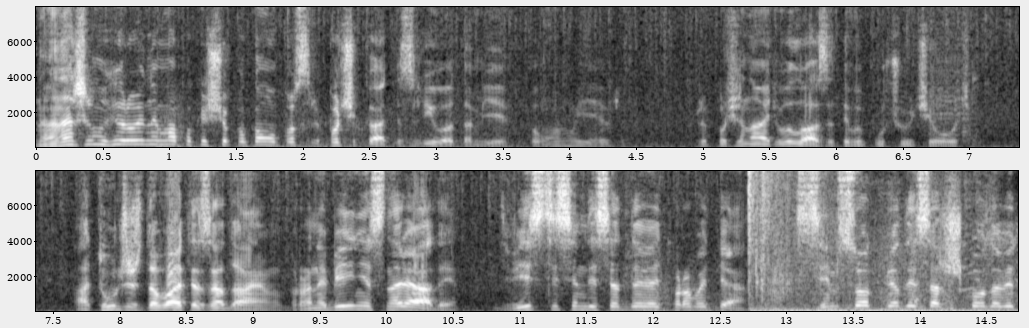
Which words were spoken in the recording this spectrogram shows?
Ну а нашому герою нема поки що по кому поср... почекати. Зліва там є. По-моєму, є вже. Вже починають вилазити, випучуючи очі. А тут же ж давайте згадаємо. Бронебійні снаряди. 279 пробиття. 750 шкода від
